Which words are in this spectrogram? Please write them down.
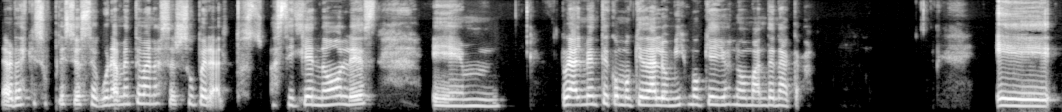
la verdad es que sus precios seguramente van a ser súper altos. Así que no les, em, realmente como queda lo mismo que ellos no manden acá. Eh,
